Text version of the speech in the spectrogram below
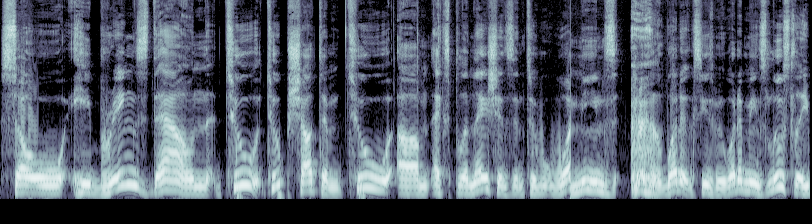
So he brings down two two pshatim two um, explanations into what means what excuse me what it means loosely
